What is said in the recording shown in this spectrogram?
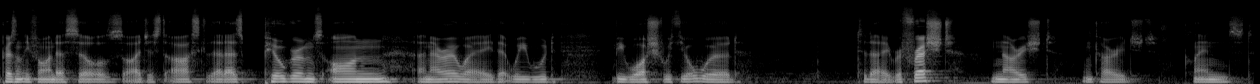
presently find ourselves, I just ask that as pilgrims on a narrow way, that we would be washed with your word today, refreshed, nourished, encouraged, cleansed,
